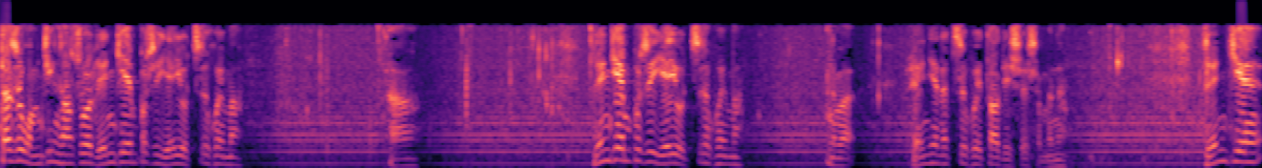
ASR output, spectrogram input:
但是我们经常说，人间不是也有智慧吗？啊，人间不是也有智慧吗？那么，人间的智慧到底是什么呢？人间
